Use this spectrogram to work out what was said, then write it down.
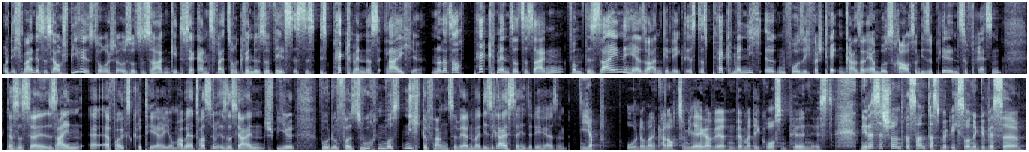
Und ich meine, das ist ja auch spielhistorisch sozusagen, geht es ja ganz weit zurück. Wenn du so willst, ist, ist Pac-Man das gleiche. Nur, dass auch Pac-Man sozusagen vom Design her so angelegt ist, dass Pac-Man nicht irgendwo sich verstecken kann, sondern er muss raus, um diese Pillen zu fressen. Das ist äh, sein äh, Erfolgskriterium. Aber trotzdem ist es ja ein Spiel, wo du versuchen musst, nicht gefangen zu werden, weil diese Geister hinter dir her sind. Yep. Oder man kann auch zum Jäger werden, wenn man die großen Pillen isst. Nee, das ist schon interessant, dass wirklich so eine gewisse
